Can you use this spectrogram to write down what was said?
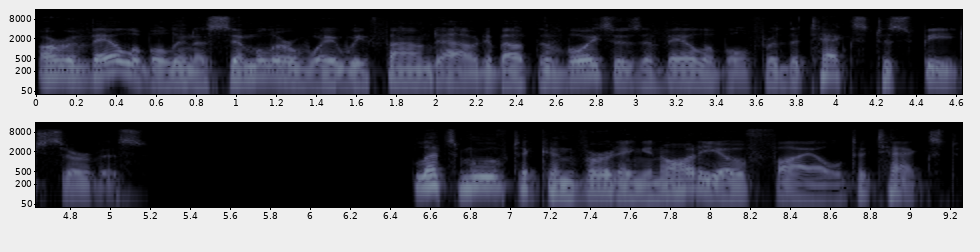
are available in a similar way we found out about the voices available for the text-to-speech service. Let's move to converting an audio file to text.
